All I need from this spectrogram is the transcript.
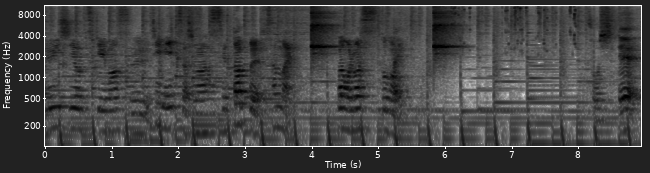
軽石をつけます。チーム X 出します。セットアップ。3枚。番折ります。どうぞ、はい、そして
